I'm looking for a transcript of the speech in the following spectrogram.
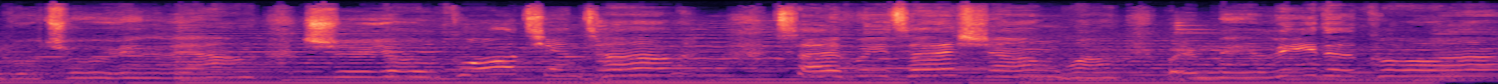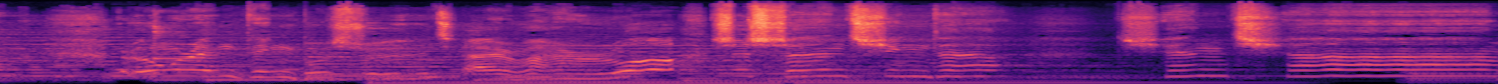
不住原谅，是有过天堂。才会再向往会美丽的过人，并不是太软弱，是深情的坚强。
